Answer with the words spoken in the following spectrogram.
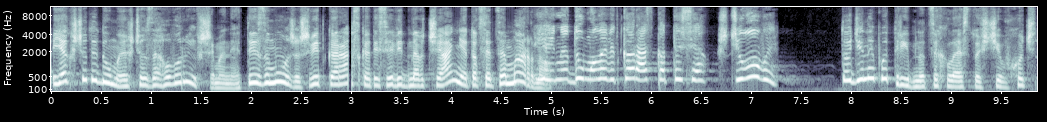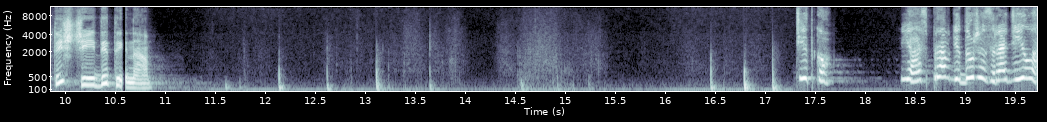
якщо ти думаєш, що заговоривши мене, ти зможеш відкараскатися від навчання, то все це марно. Я й не думала відкараскатися. Що ви? Тоді не потрібно цих лестощів, хоч ти ще й дитина. Тітко, я справді дуже зраділа.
